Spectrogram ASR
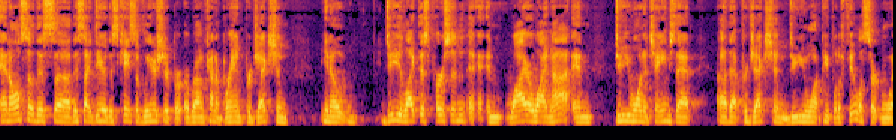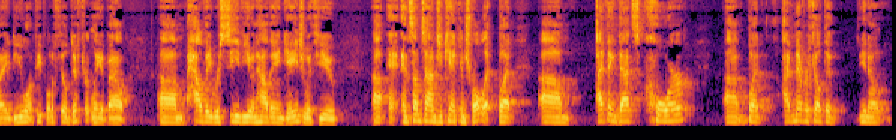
and also this, uh, this idea, this case of leadership around kind of brand projection, you know, do you like this person and why or why not? And do you want to change that, uh, that projection? Do you want people to feel a certain way? Do you want people to feel differently about, um, how they receive you and how they engage with you? Uh, and sometimes you can't control it, but, um, I think that's core. Uh, but I've never felt that, you know,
